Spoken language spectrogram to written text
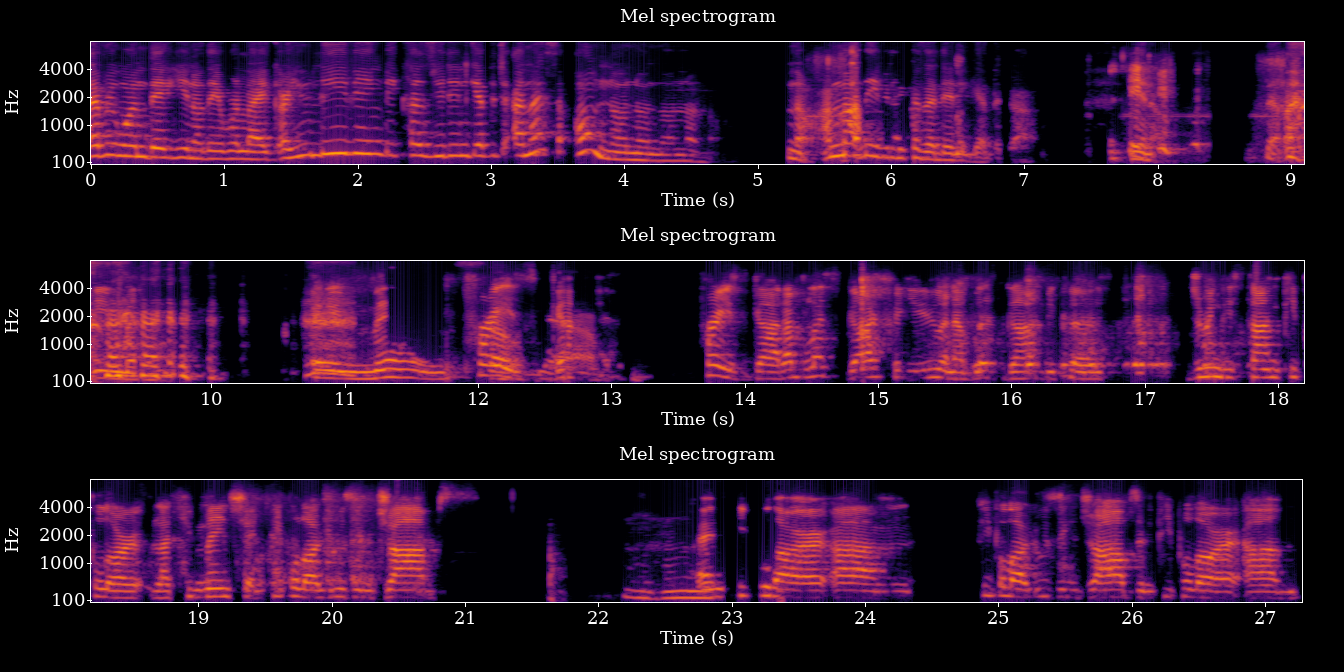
everyone, they you know, they were like, "Are you leaving because you didn't get the job?" And I said, "Oh no, no, no, no, no, no, I'm not leaving because I didn't get the job." You know. Amen. Amen. Praise so, yeah. God. Praise God. I bless God for you and I bless God because during this time, people are, like you mentioned, people are losing jobs mm-hmm. and people are um, people are losing jobs and people are um,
